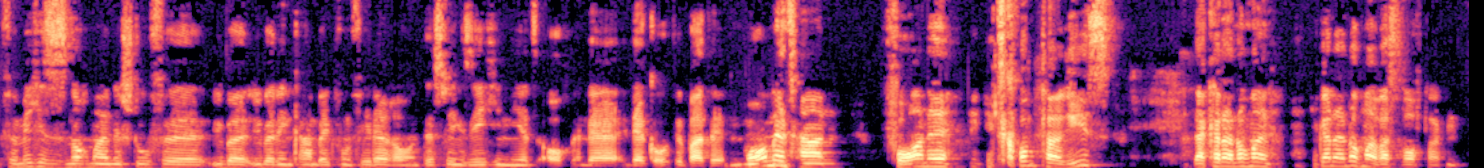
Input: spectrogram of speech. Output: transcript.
Für mich ist es nochmal eine Stufe über, über den Comeback von Federer und deswegen sehe ich ihn jetzt auch in der, in der Goat-Debatte momentan vorne. Jetzt kommt Paris. Da kann er nochmal, kann er noch mal was draufpacken.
